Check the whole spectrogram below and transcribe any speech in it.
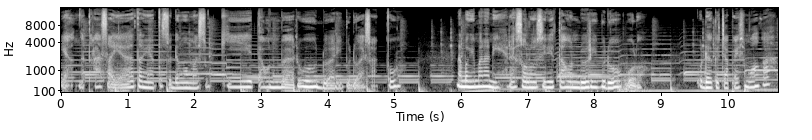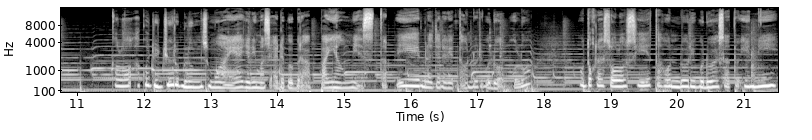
Ya nggak terasa ya ternyata sudah memasuki tahun baru 2021 Nah bagaimana nih resolusi di tahun 2020? Udah kecapai semua kah? Kalau aku jujur belum semua ya. Jadi masih ada beberapa yang miss. Tapi belajar dari tahun 2020 Untuk resolusi tahun 2021 ini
